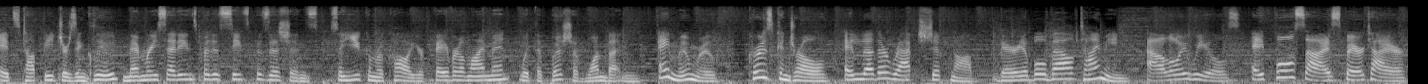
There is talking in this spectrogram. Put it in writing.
Its top features include memory settings for the seat's positions, so you can recall your favorite alignment with the push of one button, a moonroof, cruise control, a leather-wrapped shift knob, variable valve timing, alloy wheels, a full-size spare tire,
